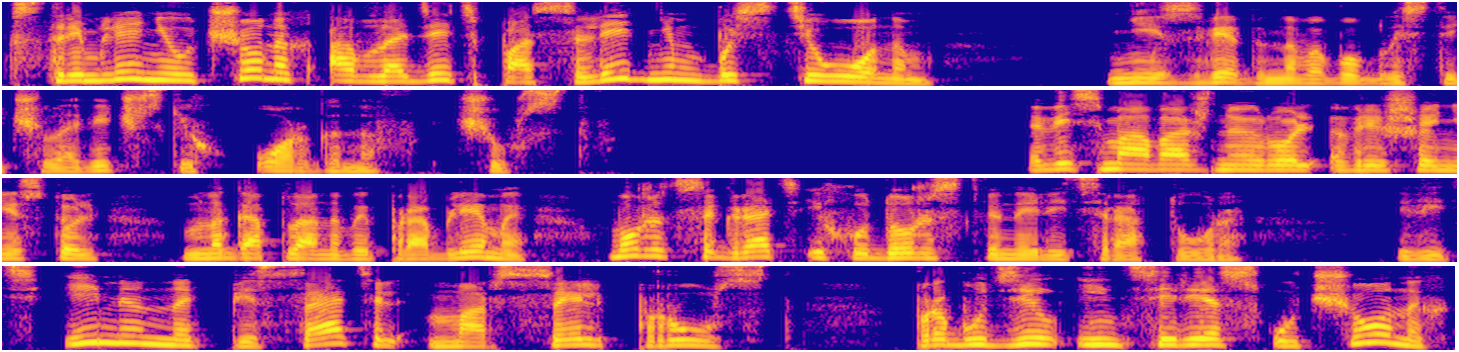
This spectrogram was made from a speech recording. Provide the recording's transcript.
в стремлении ученых овладеть последним бастионом неизведанного в области человеческих органов чувств. Весьма важную роль в решении столь многоплановой проблемы может сыграть и художественная литература. Ведь именно писатель Марсель Пруст пробудил интерес ученых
